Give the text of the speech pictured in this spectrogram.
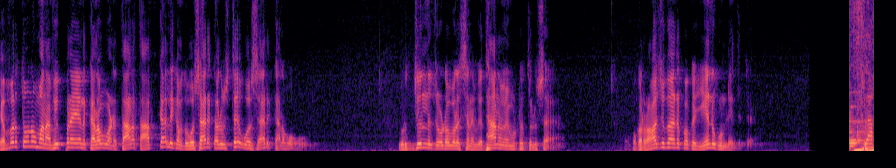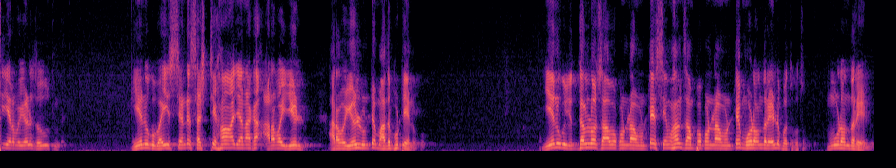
ఎవరితోనూ మన అభిప్రాయాలు కలవండి తాను తాత్కాలికం. ఓసారి కలిస్తే ఓసారి కలవవు. వృద్ధుల్ని చూడవలసిన విధానం ఏమిటో తెలుసా? ఒక రాజుగారికి ఒక ఏనుగు ఉండేదిట. ఇరవై ఏళ్ళు చదువుతుంది ఏనుగు వయస్సు అంటే షష్టిహాజనక అరవై ఏళ్ళు. అరవై ఏళ్ళు ఉంటే మదపుటి ఏనుగు. ఏనుగు యుద్ధంలో చావకుండా ఉంటే సింహం చంపకుండా ఉంటే మూడు వందల ఏళ్ళు బతుకుతుంది. మూడు వందల ఏళ్ళు.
